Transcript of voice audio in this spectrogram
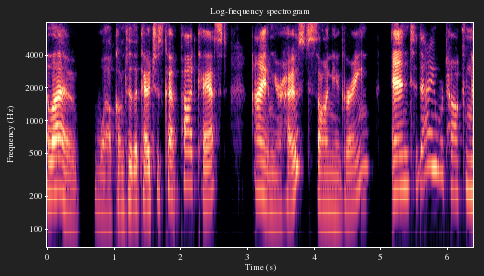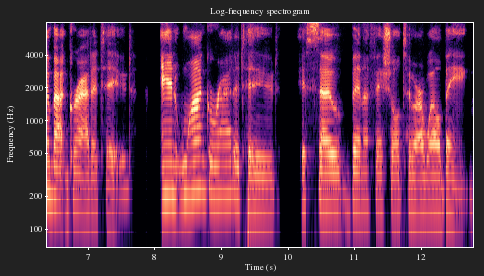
Hello, welcome to the Coaches Cup podcast. I am your host, Sonya Green, and today we're talking about gratitude and why gratitude is so beneficial to our well being.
